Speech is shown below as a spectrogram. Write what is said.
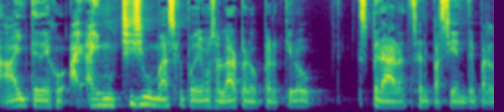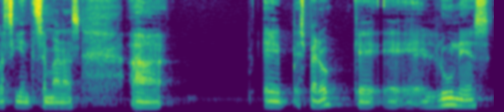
ahí te dejo. Hay, muchísimo más que podríamos hablar, pero, pero quiero esperar, ser paciente para las siguientes semanas. Ah, eh, espero que eh, el lunes,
